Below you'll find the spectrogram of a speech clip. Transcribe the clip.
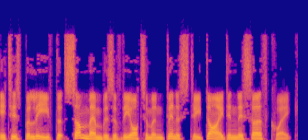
It is believed that some members of the Ottoman dynasty died in this earthquake.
